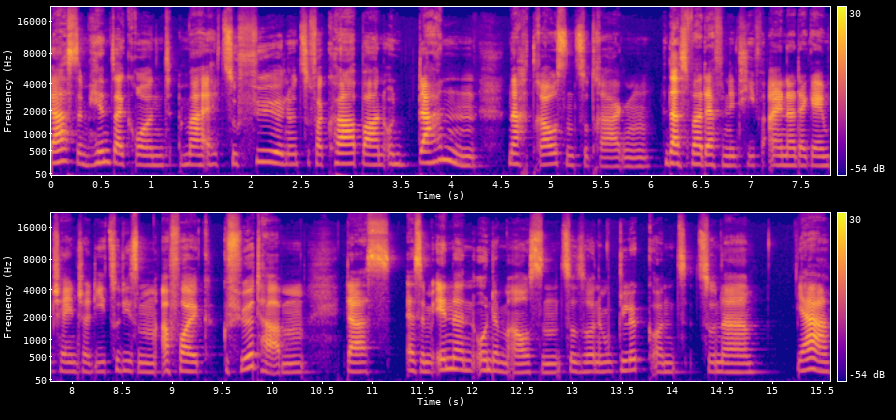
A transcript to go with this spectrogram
das im Hintergrund mal zu fühlen und zu verkörpern und dann nach draußen zu tragen, das war definitiv einer der Game Changer, die zu diesem Erfolg geführt haben, dass es im Innen und im Außen zu so einem Glück und zu einer, ja,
